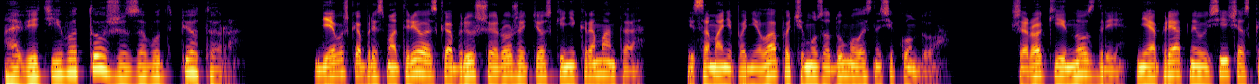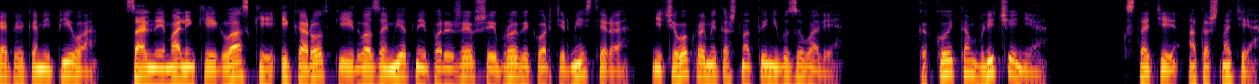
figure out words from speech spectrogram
«А ведь его тоже зовут Петр». Девушка присмотрелась к обрюзшей роже тезки некроманта и сама не поняла, почему задумалась на секунду. Широкие ноздри, неопрятные усища с капельками пива, сальные маленькие глазки и короткие, едва заметные порыжевшие брови квартирмейстера ничего кроме тошноты не вызывали. Какое там влечение? Кстати, о тошноте.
